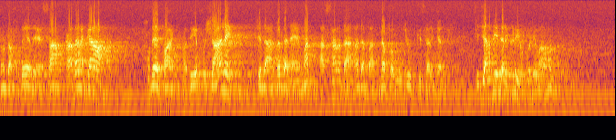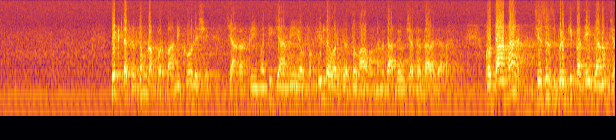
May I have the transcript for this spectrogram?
نو د خدای د احسان قدر کوه خدای پاک په دې خوشاله چې د هغه د نعمت اثر د هغه د بنده په وجود کې څرګند دی چې جامې درکړي ښکلې واغوند ټيک ده که دومره قرباني کولي شي چي هغه قيمتي جامې يو فقير له ورکړي او ته واغوندي نو دا بې اوچته درجه ده خو دا نه چي زه زبرګي په دې ګڼم چي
